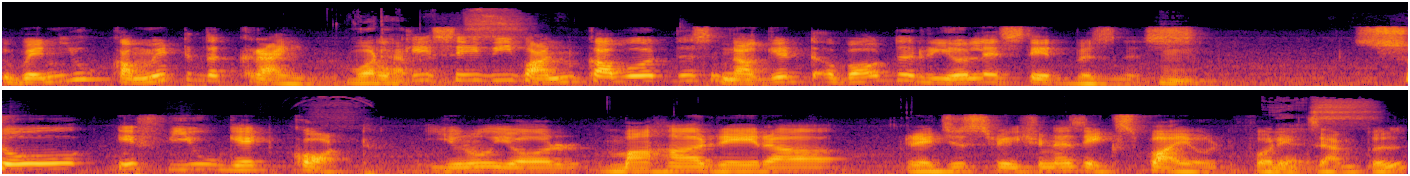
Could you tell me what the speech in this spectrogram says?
when you commit the crime, What okay, happens? say we've uncovered this nugget about the real estate business. Hmm. So if you get caught, you know, your Maharera registration has expired, for Yes. example,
